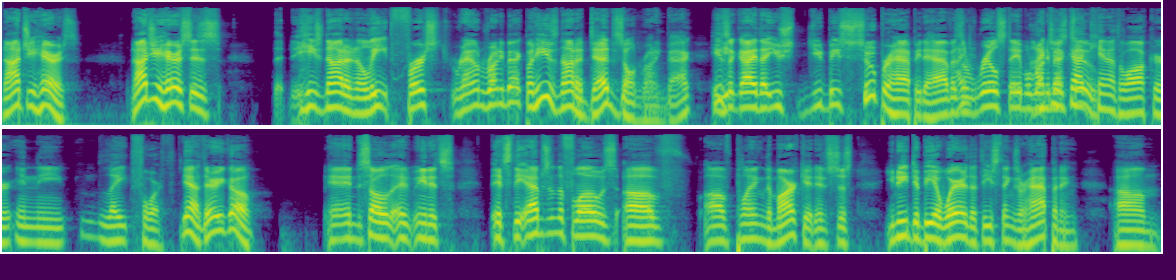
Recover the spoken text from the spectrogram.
Najee Harris, Najee Harris is he's not an elite first round running back, but he is not a dead zone running back. He's a guy that you sh- you'd be super happy to have as a I- real stable running back. I just back got too. Kenneth Walker in the late fourth. Yeah, there you go. And so I mean it's it's the ebbs and the flows of of playing the market. It's just you need to be aware that these things are happening. Um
